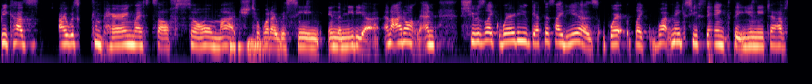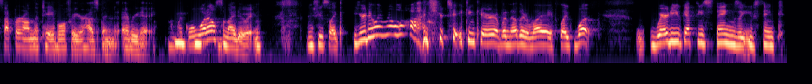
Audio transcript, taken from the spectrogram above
because I was comparing myself so much to what I was seeing in the media. And I don't, and she was like, Where do you get this ideas? Where, like, what makes you think that you need to have supper on the table for your husband every day? I'm like, Well, what else am I doing? And she's like, You're doing a lot. You're taking care of another life. Like, what, where do you get these things that you think,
